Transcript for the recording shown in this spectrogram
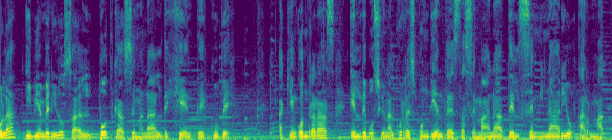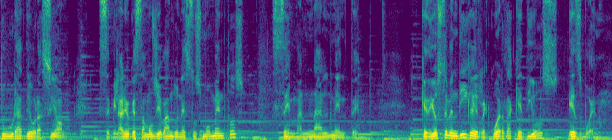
Hola y bienvenidos al podcast semanal de Gente QB. Aquí encontrarás el devocional correspondiente a esta semana del seminario Armadura de Oración, seminario que estamos llevando en estos momentos semanalmente. Que Dios te bendiga y recuerda que Dios es bueno.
